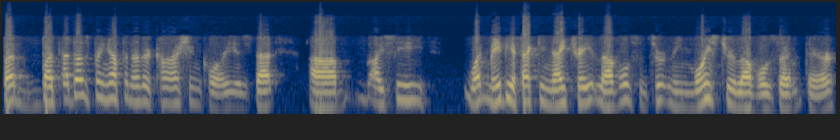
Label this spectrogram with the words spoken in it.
but but that does bring up another caution, Corey, is that uh, I see what may be affecting nitrate levels and certainly moisture levels out there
